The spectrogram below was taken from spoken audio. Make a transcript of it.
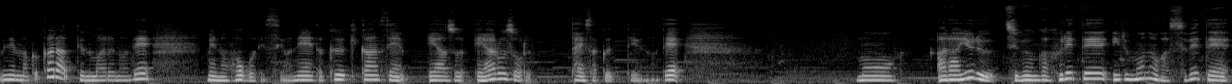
粘膜からっていうのもあるので目の保護ですよね。空気感染エアエアロゾル対策っていうのでもうあらゆる自分が触れているものが全て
